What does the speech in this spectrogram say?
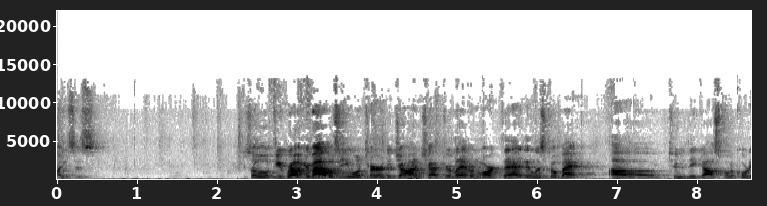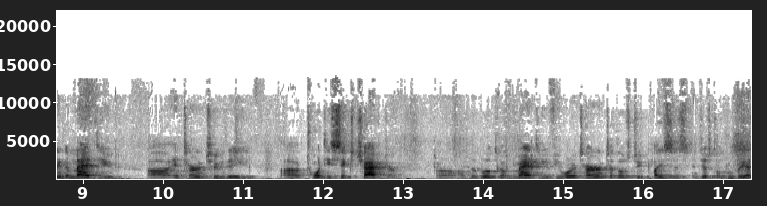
places. So if you brought your Bibles and you want to turn to John chapter 11, mark that, and let's go back uh, to the Gospel according to Matthew uh, and turn to the uh, 26th chapter uh, of the book of Matthew. If you want to turn to those two places in just a little bit,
